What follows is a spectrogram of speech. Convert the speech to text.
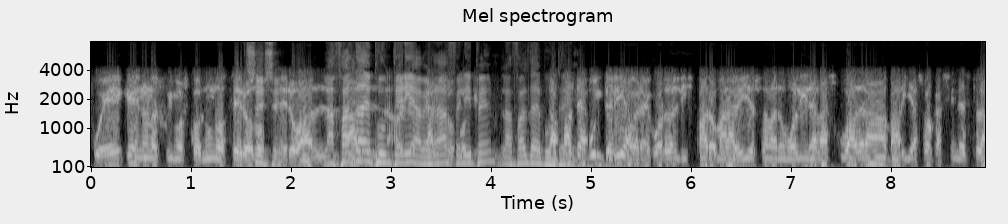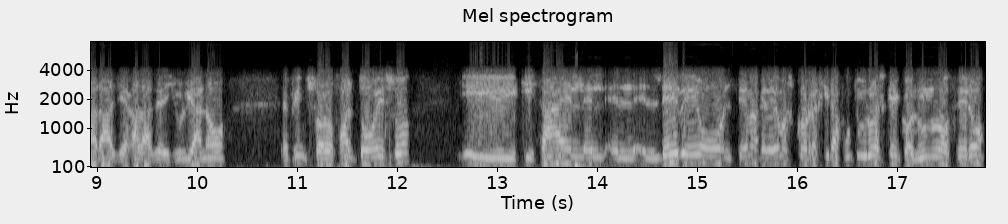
fue que no nos fuimos con 1-0, Sí, sí. 2-0 al. La falta de puntería, al ¿verdad, Felipe? La falta de la falta puntería. de puntería, recuerdo el disparo maravilloso de Manu Molina a la escuadra, varias ocasiones claras, llegadas de Juliano, en fin, solo faltó eso. Y quizá el, el- el- el debe o el tema que debemos corregir a futuro es que con un 1-0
